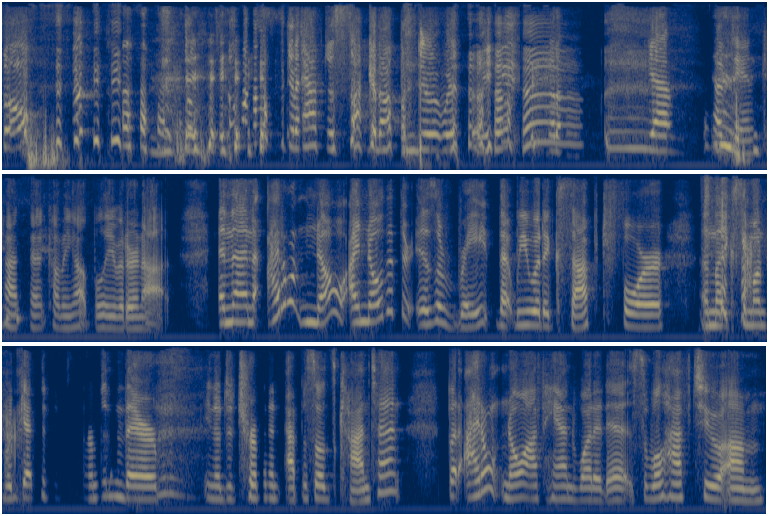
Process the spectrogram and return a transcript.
though. Someone else is gonna have to suck it up and do it with me. yeah, we have Dany content coming up, believe it or not. And then I don't know. I know that there is a rate that we would accept for, and like someone would get to determine their, you know, determine an episode's content. But I don't know offhand what it is. So we'll have to, um,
